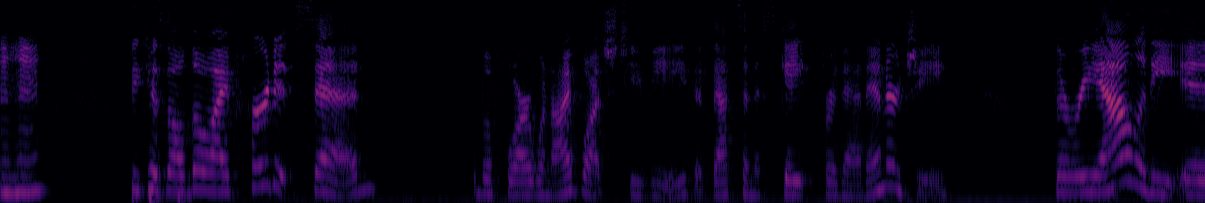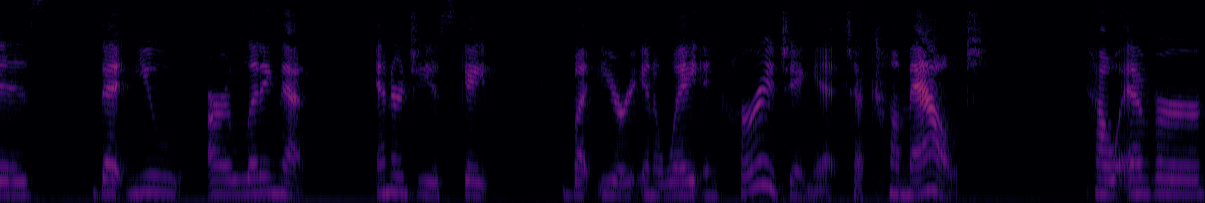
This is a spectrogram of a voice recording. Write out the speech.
Mm-hmm. Because although I've heard it said before when I've watched TV that that's an escape for that energy, the reality is that you are letting that energy escape, but you're in a way encouraging it to come out, however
